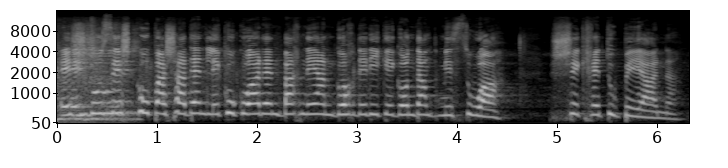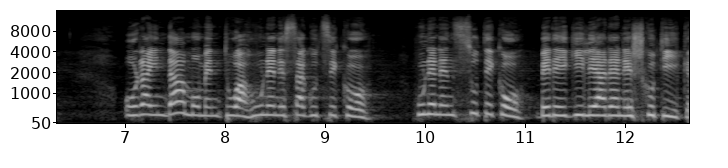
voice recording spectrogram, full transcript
Eskuz esku pasaden lekukoaren barnean gorderik egondant mezua, sekretupean. Orain da momentua hunen ezagutzeko, hunen entzuteko bere egilearen eskutik.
